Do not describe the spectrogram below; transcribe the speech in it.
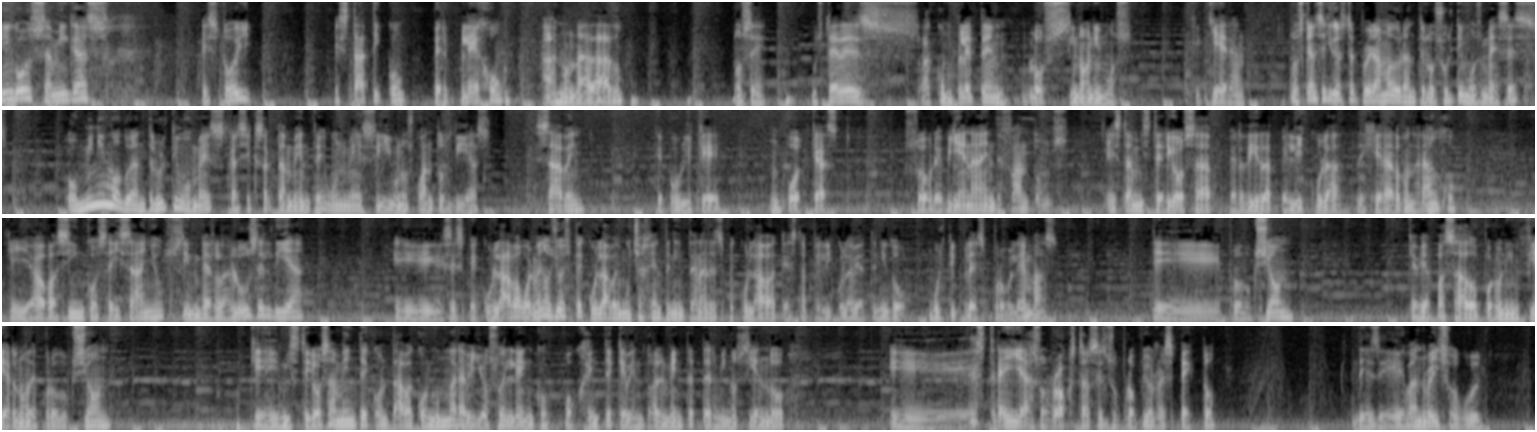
Amigos, amigas, estoy estático, perplejo, anonadado. No sé, ustedes completen los sinónimos que quieran. Los que han seguido este programa durante los últimos meses, o mínimo durante el último mes, casi exactamente, un mes y unos cuantos días, saben que publiqué un podcast sobre Viena en the Phantoms, esta misteriosa, perdida película de Gerardo Naranjo, que llevaba 5 o 6 años sin ver la luz del día. Eh, se especulaba, o al menos yo especulaba, y mucha gente en internet especulaba que esta película había tenido múltiples problemas de producción, que había pasado por un infierno de producción, que misteriosamente contaba con un maravilloso elenco, o gente que eventualmente terminó siendo eh, estrellas o rockstars en su propio respecto, desde Evan Rachel Wood,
